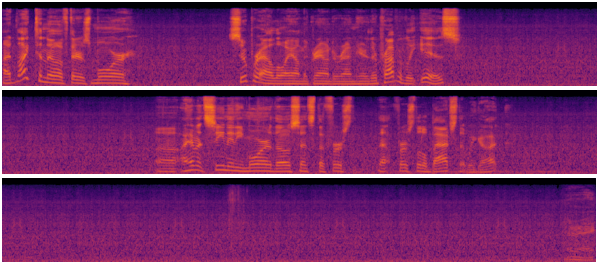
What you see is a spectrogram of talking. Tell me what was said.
I'd like to know if there's more super alloy on the ground around here. There probably is. Uh, I haven't seen any more though since the first that first little batch that we got. All right.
